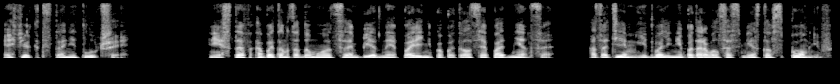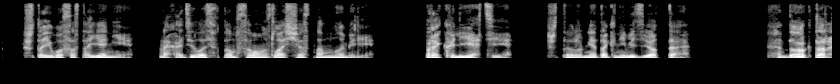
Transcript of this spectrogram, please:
эффект станет лучше? Не став об этом задумываться, бедный парень попытался подняться, а затем едва ли не подорвался с места, вспомнив, что его состояние находилось в том самом злосчастном номере. Проклятие! Что же мне так не везет-то? «Доктор,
